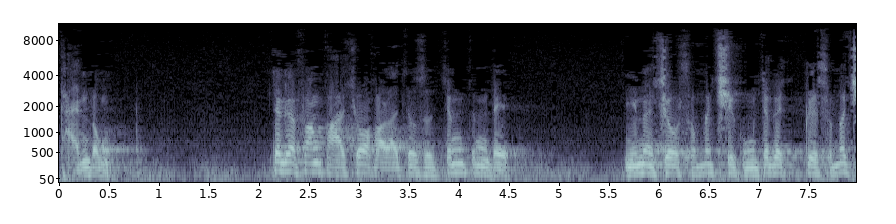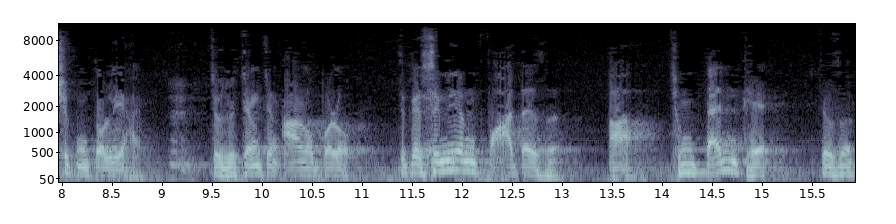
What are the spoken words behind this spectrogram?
弹动。这个方法学好了，就是真正的。 你们学什么气功？这个比什么气功都厉害。就是讲讲阿耨波罗，这个声音发的是啊，从丹田就是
